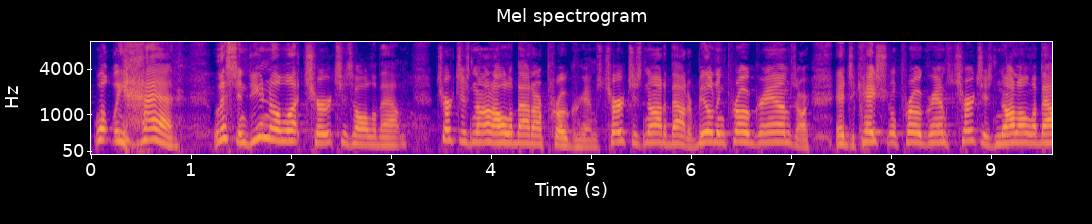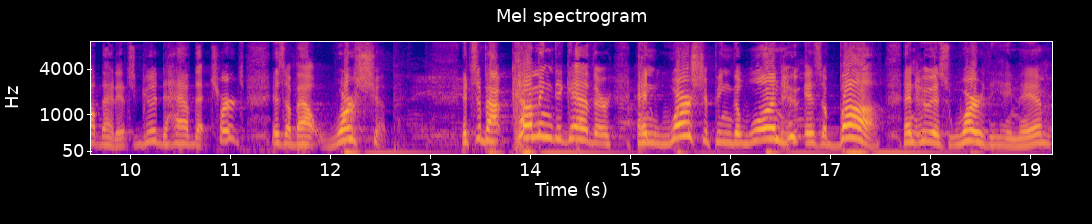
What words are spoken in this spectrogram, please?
what we had, Listen, do you know what church is all about? Church is not all about our programs. Church is not about our building programs, our educational programs. Church is not all about that. It's good to have that. Church is about worship. It's about coming together and worshiping the one who is above and who is worthy. Amen.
